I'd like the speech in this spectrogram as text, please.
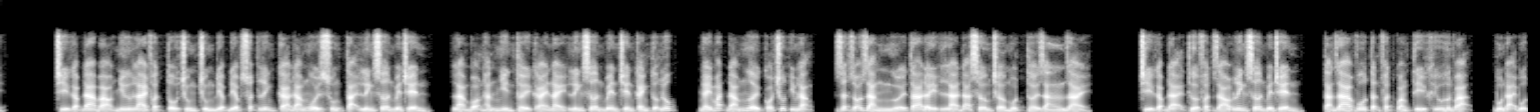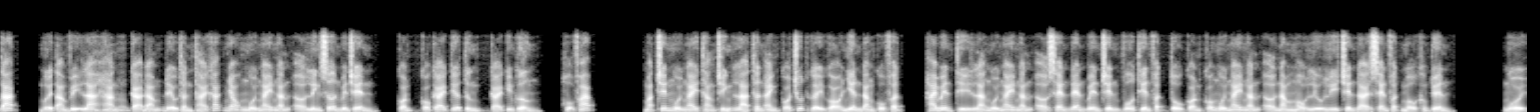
chỉ gặp đa bảo như lai phật tổ trùng trùng điệp điệp xuất lĩnh cả đám ngồi xuống tại linh sơn bên trên, làm bọn hắn nhìn thấy cái này linh sơn bên trên cảnh tượng lúc, nháy mắt đám người có chút im lặng, rất rõ ràng người ta đây là đã sớm chờ một thời gian dài. Chỉ gặp đại thừa phật giáo linh sơn bên trên, tản ra vô tận phật quang tỷ khưu hơn vạn, bốn đại bồ tát mười tám vị la hán cả đám đều thần thái khác nhau ngồi ngay ngắn ở linh sơn bên trên, còn có cái kia từng cái kim cương, hộ pháp. Mặt trên ngồi ngay thẳng chính là thân ảnh có chút gầy gò nhiên đăng cổ phật, hai bên thì là ngồi ngay ngắn ở sen đen bên trên vô thiên phật tổ còn có ngồi ngay ngắn ở năm màu lưu ly trên đài sen phật mẫu khổng tuyên. Ngồi.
